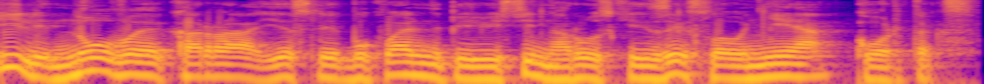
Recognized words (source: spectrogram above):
или новая кора, если буквально перевести на русский язык слово неокортекс.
